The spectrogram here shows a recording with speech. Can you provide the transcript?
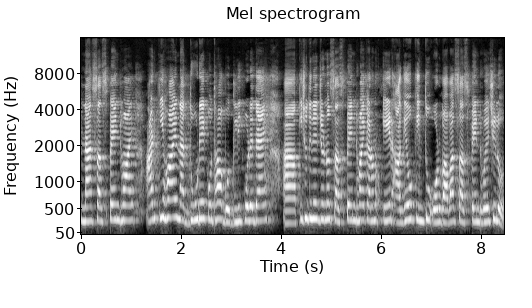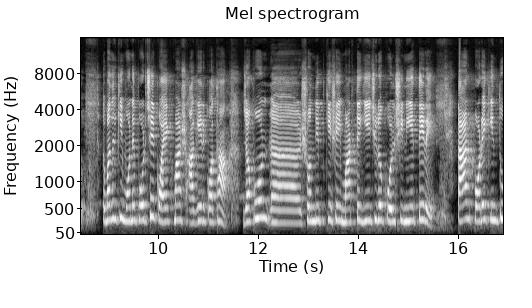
না সাসপেন্ড হয়। আর কি হয়? না দূরে কোথাও বদলি করে দেয়। কিছুদিনের জন্য সাসপেন্ড হয় কারণ এর আগেও কিন্তু ওর বাবা সাসপেন্ড হয়েছিল। তোমাদের কি মনে পড়ছে? কয়েক মাস আগের কথা যখন সন্দীপকে সেই মারতে গিয়েছিল কলসি নিয়ে তেরে তারপরে কিন্তু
